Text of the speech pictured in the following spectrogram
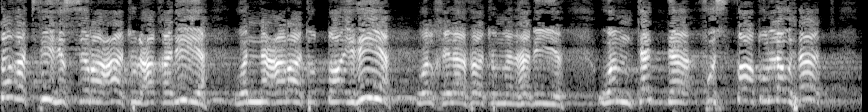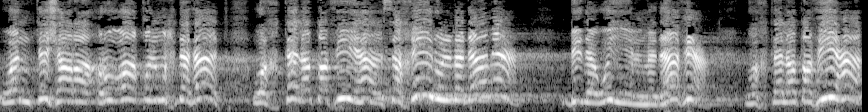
طغت فيه الصراعات العقدية والنعرات الطائفية والخلافات المذهبية وامتد فسطاط اللوثات وانتشر رواق المحدثات واختلط فيها سخين المدامع بدوي المدافع واختلط فيها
